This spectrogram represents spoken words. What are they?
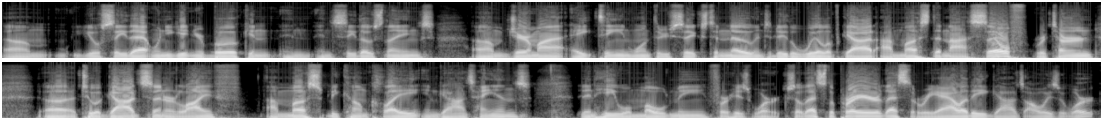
Um, you'll see that when you get in your book and, and, and see those things. Um, Jeremiah 18, 1 through 6, to know and to do the will of God, I must deny self, return uh, to a God centered life. I must become clay in God's hands. Then He will mold me for His work. So that's the prayer. That's the reality. God's always at work,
